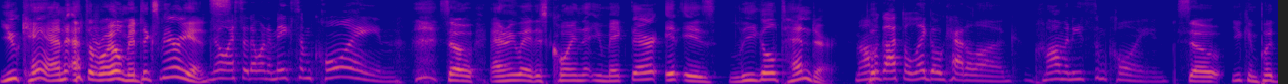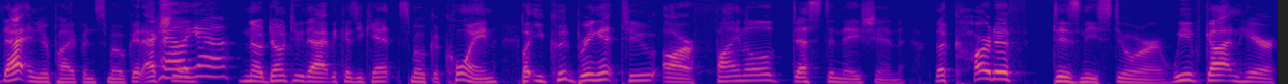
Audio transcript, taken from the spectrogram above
You can at the Royal Mint Experience. No, I said I want to make some coin. So, anyway, this coin that you make there, it is legal tender. Mama got the Lego catalog. Mama needs some coin. So, you can put that in your pipe and smoke it. Actually, Hell yeah. no, don't do that because you can't smoke a coin, but you could bring it to our final destination, the Cardiff Disney Store. We've gotten here.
